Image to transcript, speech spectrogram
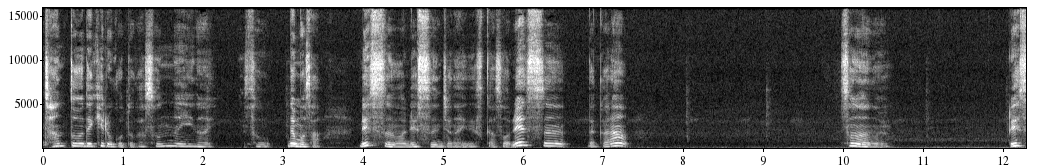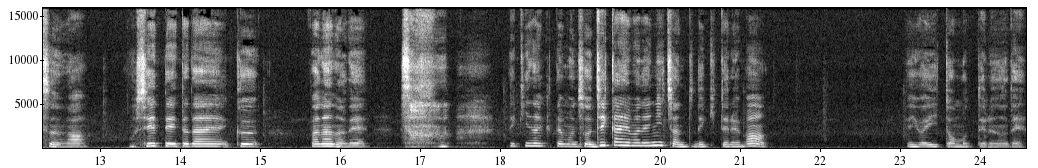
ちゃんとできることがそんないない。そう。でもさレッスンはレッスンじゃないですか。そうレッスンだからそうなのよ。レッスンは教えていただく場なのでそうできなくてもそう次回までにちゃんとできてればいはいいと思ってるので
